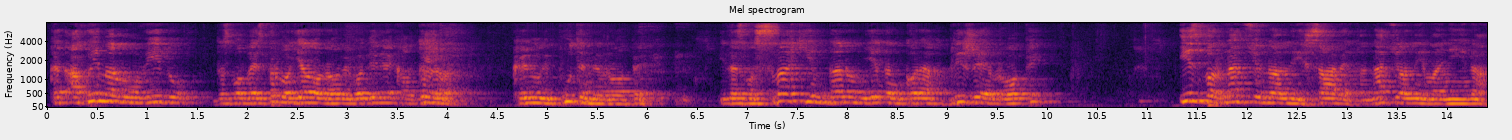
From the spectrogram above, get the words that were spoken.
Kad, ako imamo u vidu da smo 21. januara ove godine kao država krenuli putem Evrope i da smo svakim danom jedan korak bliže Evropi, izbor nacionalnih savjeta, nacionalnih manjina,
